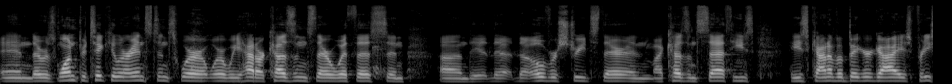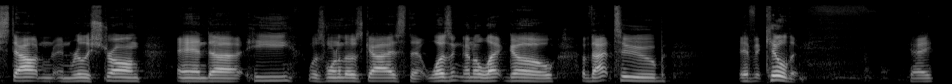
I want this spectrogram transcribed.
And there was one particular instance where, where we had our cousins there with us and um, the, the, the overstreets there. And my cousin Seth, he's, he's kind of a bigger guy. He's pretty stout and, and really strong. And uh, he was one of those guys that wasn't going to let go of that tube if it killed him. Okay?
